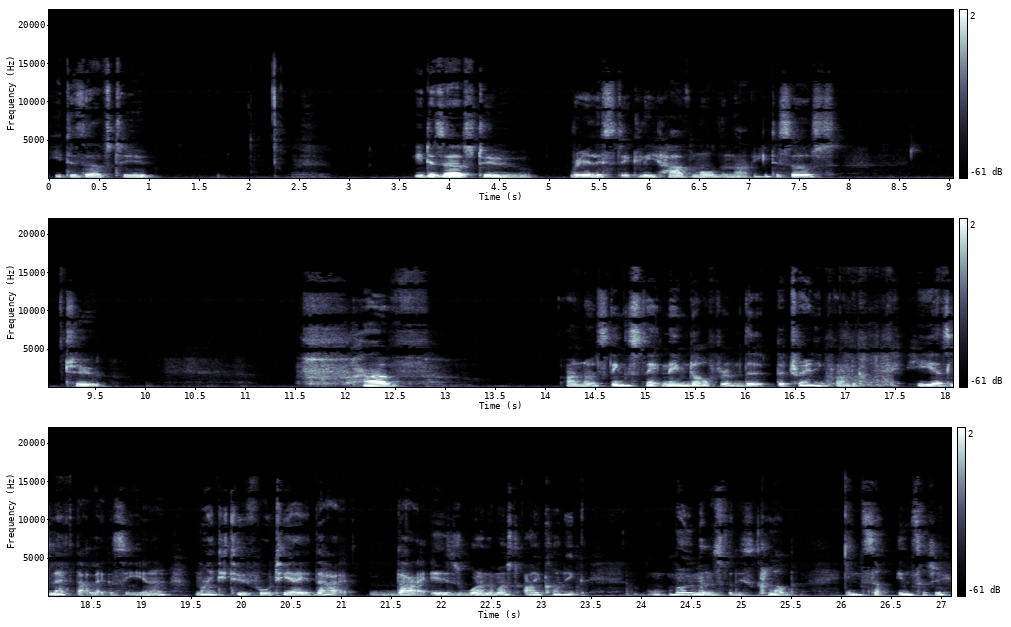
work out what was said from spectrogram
he deserves to he deserves to realistically have more than that. He deserves to have I know things named after him. The the training ground. He has left that legacy. You know, ninety two forty eight. That that is one of the most iconic moments for this club in su- in such a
